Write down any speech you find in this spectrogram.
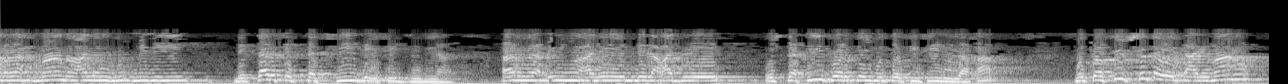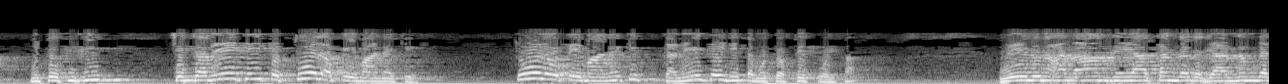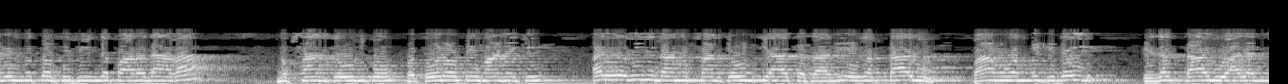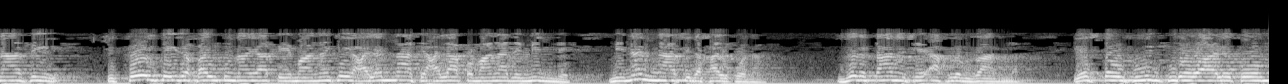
الرحمن على المؤمنين بترك التكفيف في الدنيا الرحيم عليهم بالعدل استخفيف ورکی متوفیفین لقا متوفیف ستا وی طالبانو متوفیفین چې کمې کوي په تول او پیمانه کې تول او پیمانه کې کمې کوي دې ته متوفیف وایي ویل عذاب دے یا کند د جہنم د للمتوففین د پاره داغا نقصان کوونکو په تول او پیمانه کې الذين دا نقصان کوونکي هغه کسان دي چې تعالو فهم وخت کې دی اذا تعالو علی الناس چې تول کې د خلکو نه یا پیمانه کې علی الناس علی پیمانه دې من دې من الناس د خلکو نه زړه تان شي اخلم ځان لا یستوفون پرواله کوم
